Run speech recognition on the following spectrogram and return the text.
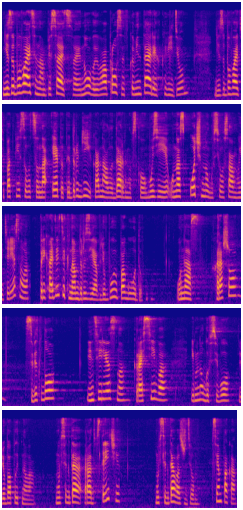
Не забывайте нам писать свои новые вопросы в комментариях к видео. Не забывайте подписываться на этот и другие каналы Дарвиновского музея. У нас очень много всего самого интересного. Приходите к нам, друзья, в любую погоду. У нас хорошо, светло, интересно, красиво и много всего любопытного. Мы всегда рады встрече, мы всегда вас ждем. Всем пока!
